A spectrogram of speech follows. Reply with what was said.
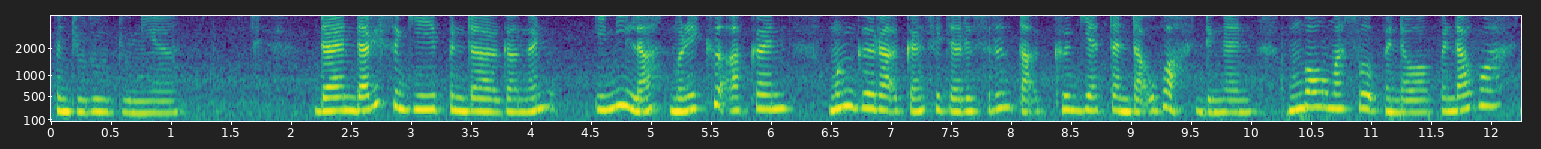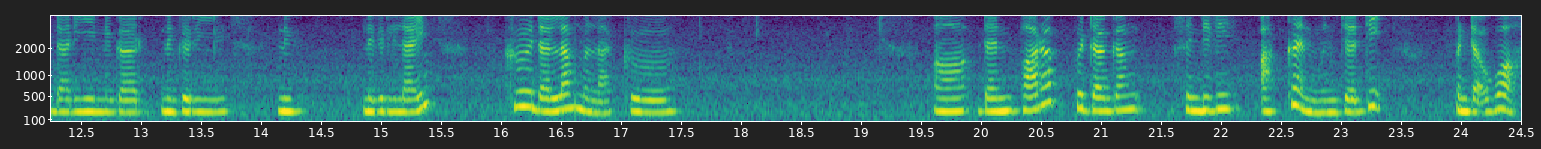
penjuru dunia. Dan dari segi perdagangan, inilah mereka akan menggerakkan secara serentak kegiatan dakwah dengan membawa masuk pendakwa-pendakwa dari negara, negeri negeri lain ke dalam Melaka. Uh, dan para pedagang sendiri akan menjadi pendakwah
